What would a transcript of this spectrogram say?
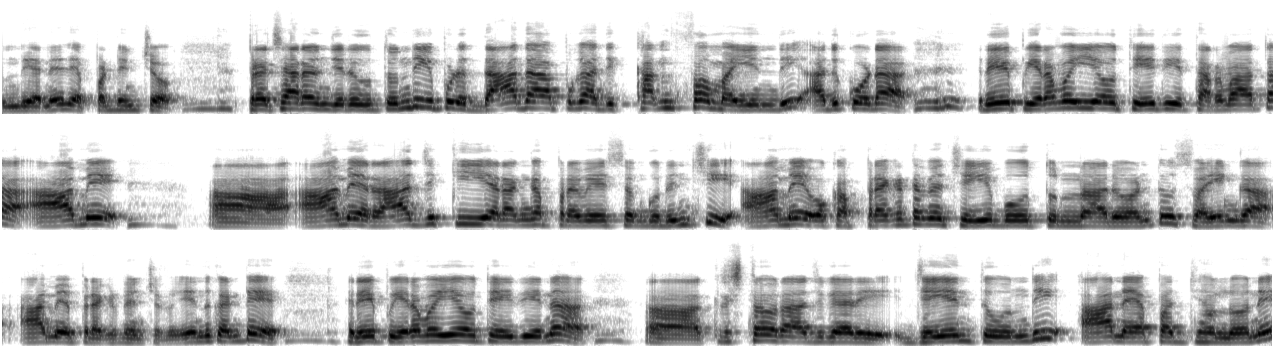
ఉంది అనేది ఎప్పటి నుంచో ప్రచారం జరుగుతుంది. ఇప్పుడు దాదాపు దాదాపుగా అది కన్ఫర్మ్ అయ్యింది. అది కూడా రేపు ఇరవయో తేదీ తర్వాత ఆమె ఆమె రాజకీయ రంగ ప్రవేశం గురించి ఆమె ఒక ప్రకటన చేయబోతున్నారు అంటూ స్వయంగా ఆమె ప్రకటించడం. ఎందుకంటే రేపు ఇరవయో తేదీన కృష్ణరాజు గారి జయంతి ఉంది. ఆ నేపథ్యంలోనే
